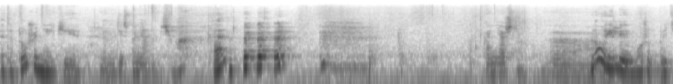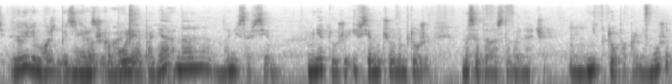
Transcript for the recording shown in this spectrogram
Это тоже некие, я надеюсь, понятно почему. а? Конечно. Э, Ну или может быть ну или, может быть, не немножко развивает. более понятно, но не совсем. Мне тоже и всем ученым тоже. Мы с этого с тобой начали. Мгм. Никто пока не может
